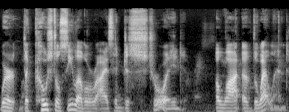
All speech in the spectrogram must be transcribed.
where the coastal sea level rise had destroyed a lot of the wetland.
